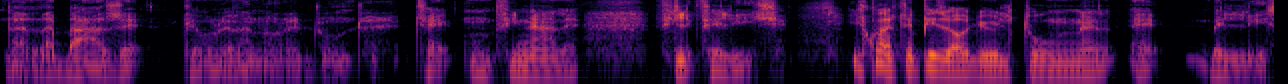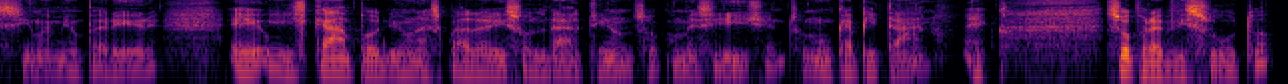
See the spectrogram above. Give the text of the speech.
dalla base che volevano raggiungere. C'è un finale felice. Il quarto episodio, il tunnel, è bellissimo a mio parere, è il capo di una squadra di soldati, non so come si dice, insomma un capitano, ecco, sopravvissuto,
